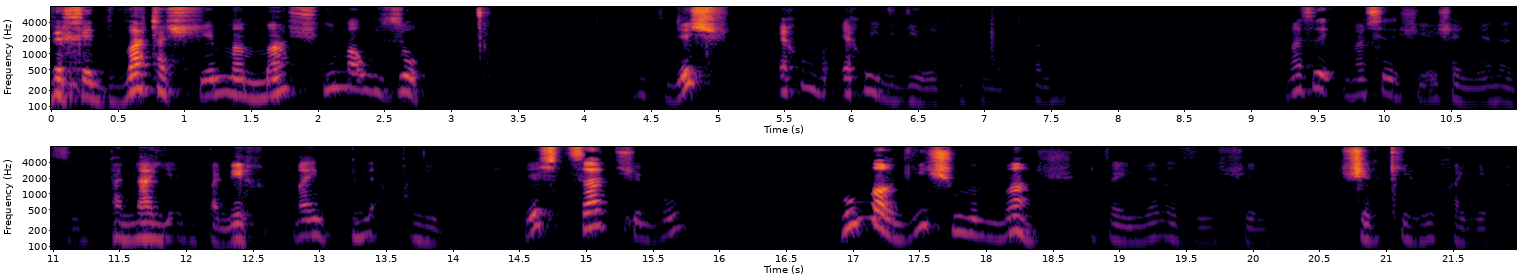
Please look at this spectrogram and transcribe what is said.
וחדוות השם ממש היא מעוזו. יש, איך הוא, איך הוא הגדיר את בחינת פנים? מה זה, מה זה שיש העניין הזה, פניי אל פניך, מה עם פני הפנים? יש צד שבו הוא מרגיש ממש את העניין הזה של של כהוא חייך.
